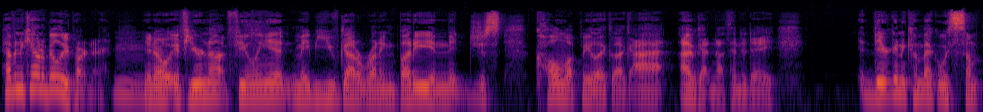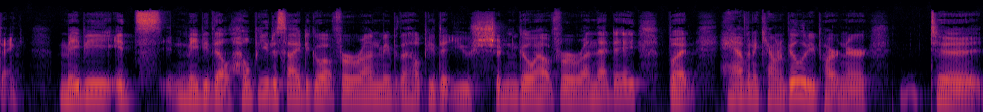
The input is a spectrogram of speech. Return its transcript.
Have an accountability partner. Hmm. You know, if you're not feeling it, maybe you've got a running buddy and just call them up and be like, like, I, I've got nothing today. They're going to come back with something. Maybe it's maybe they'll help you decide to go out for a run maybe they'll help you that you shouldn't go out for a run that day but have an accountability partner to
